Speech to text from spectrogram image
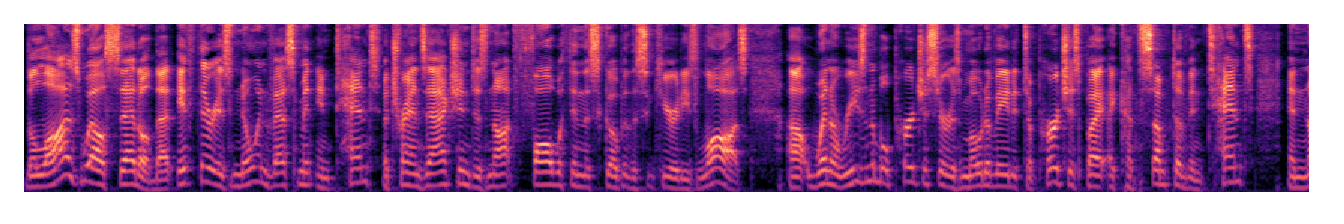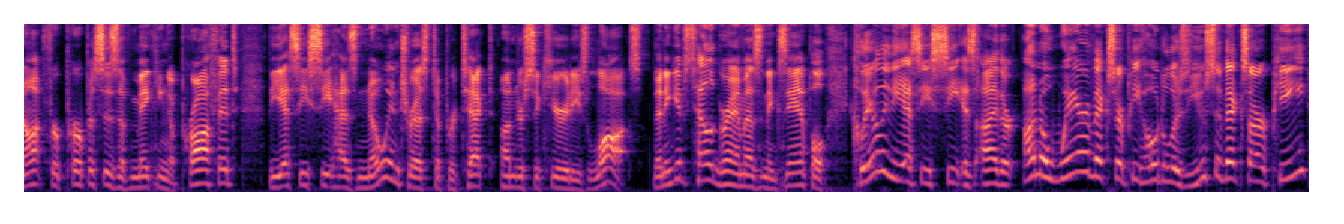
The law is well settled that if there is no investment intent, a transaction does not fall within the scope of the securities laws. Uh, when a reasonable purchaser is motivated to purchase by a consumptive intent and not for purposes of making a profit, the SEC has no interest to protect under securities laws. Then he gives Telegram as an example. Clearly, the SEC is either unaware of XRP hodlers' use of XRP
